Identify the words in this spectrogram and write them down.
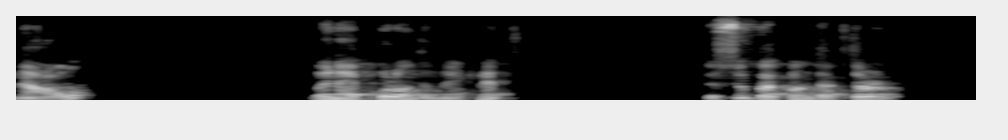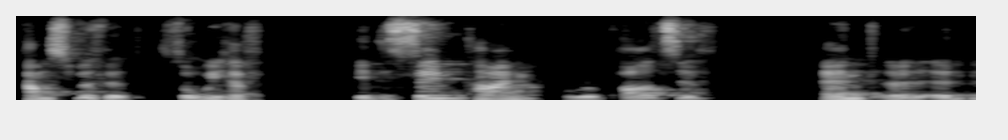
Now, when I pull on the magnet, the superconductor comes with it. So we have at the same time repulsive and uh, an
